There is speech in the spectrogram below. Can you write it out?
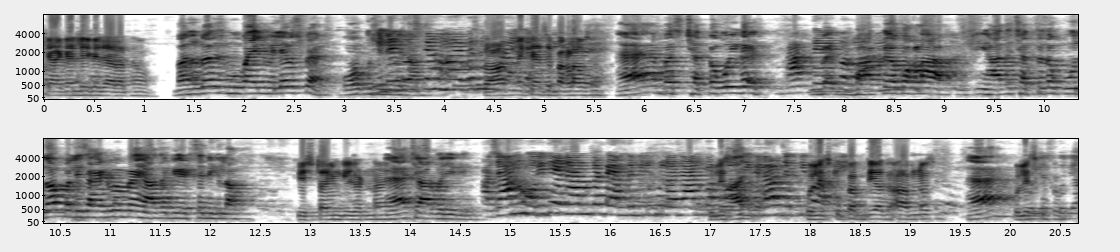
क्या क्या लेके जा रहा था वो? बस उसमें मोबाइल मिले उस पर और कुछ नहीं मिला। तो आपने कैसे पकड़ा उसे? है बस छत पे कोई भागते हुए पकड़ा। यहाँ से छत पे से कूदा पल्ली साइड में मैं यहाँ से गेट से निकला। किस टाइम की घटना है? है चार बजे की। अजान हो रही थी अजान का टाइम था बिल्कुल अजान का पुलिस- निकला जबकि पुलिस को कब दिया था आपने उसे? है? पुलिस को पुलिस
